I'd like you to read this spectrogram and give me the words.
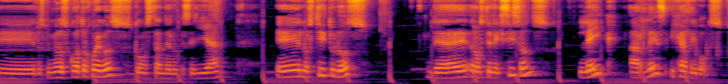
Los primeros cuatro juegos constan de lo que sería los títulos de Lake Seasons, Lake, Arles y Harley Box.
